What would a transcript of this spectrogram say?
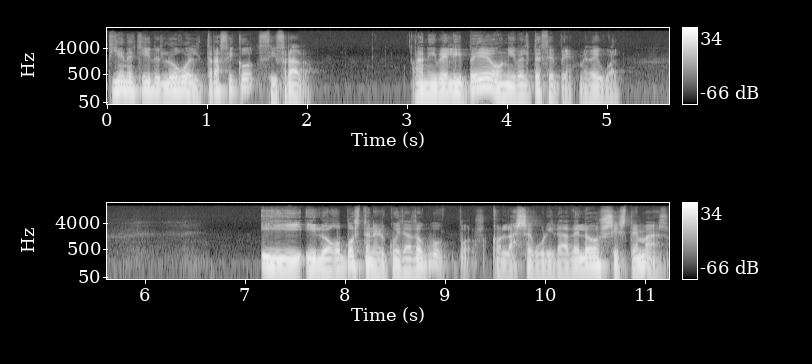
tiene que ir luego el tráfico cifrado. A nivel IP o nivel TCP, me da igual. Y, luego, pues tener cuidado pues, con la seguridad de los sistemas.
